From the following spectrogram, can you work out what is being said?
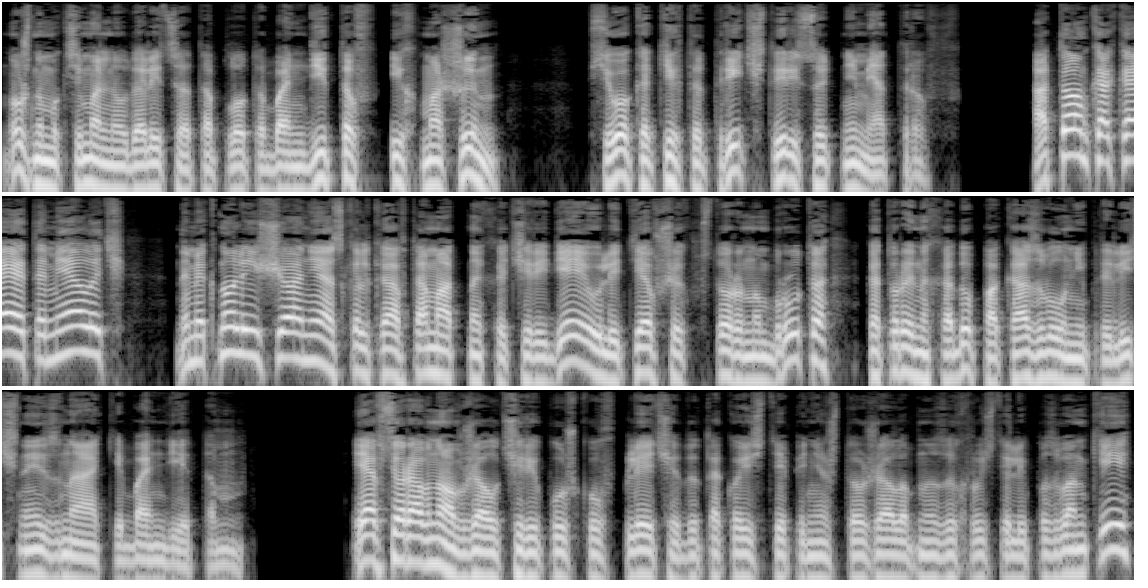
Нужно максимально удалиться от оплота бандитов, их машин. Всего каких-то три-четыре сотни метров. О том, какая это мелочь, намекнули еще несколько автоматных очередей, улетевших в сторону Брута, который на ходу показывал неприличные знаки бандитам. Я все равно вжал черепушку в плечи до такой степени, что жалобно захрустили позвонки,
